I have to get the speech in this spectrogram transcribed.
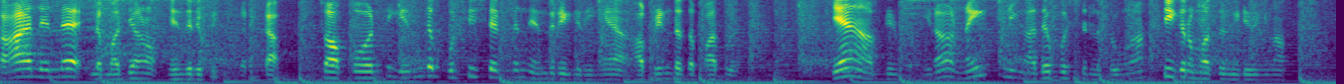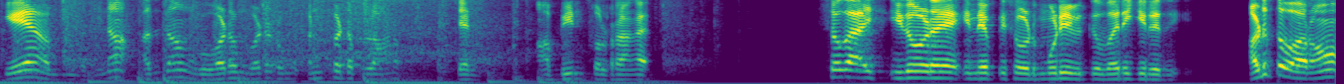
காலையில் இல்லை மத்தியானம் எந்திரிப்பீங்க கரெக்டாக ஸோ அப்போ வந்து எந்த பொசிஷன்லேருந்து எந்திரிக்கிறீங்க அப்படின்றத பார்த்து வச்சுக்கோங்க. ஏன் அப்படின்னு பார்த்தீங்கன்னா நைட் நீங்கள் அதே பொசிஷனில் தூங்கினா சீக்கிரமாக தூங்கிடுவீங்களா? ஏன் அப்படின்னு பார்த்தீங்கன்னா அதுதான் உங்கள் உடம்போட ரொம்ப கம்ஃபர்டபுளான பொசிஷன் அப்படின்னு சொல்கிறாங்க ஸோ காய்ஸ் இதோட இந்த எபிசோடு முடிவுக்கு வருகிறது. அடுத்த வாரம்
